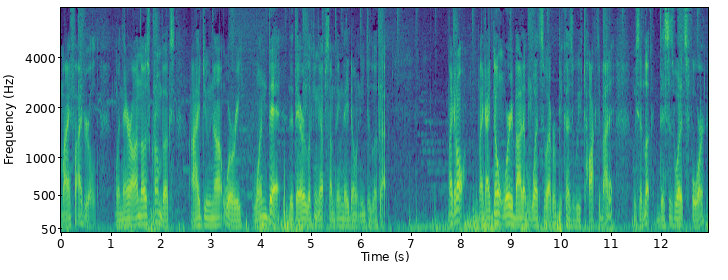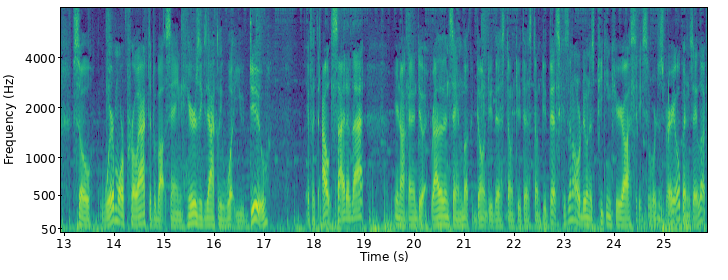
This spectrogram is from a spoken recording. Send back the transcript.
my five year old, when they're on those Chromebooks, I do not worry one bit that they are looking up something they don't need to look up. Like at all. Like I don't worry about it whatsoever because we've talked about it. We said, look, this is what it's for. So we're more proactive about saying, here's exactly what you do. If it's outside of that, you're not going to do it. Rather than saying, look, don't do this, don't do this, don't do this. Because then all we're doing is piquing curiosity. So we're just very open and say, look,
